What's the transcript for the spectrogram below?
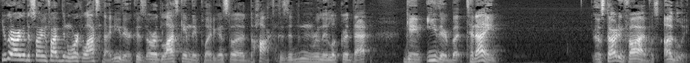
You could argue the starting five didn't work last night either, because or the last game they played against the, the Hawks, because it didn't really look good that game either. But tonight, the starting five was ugly,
